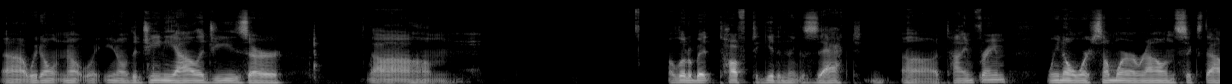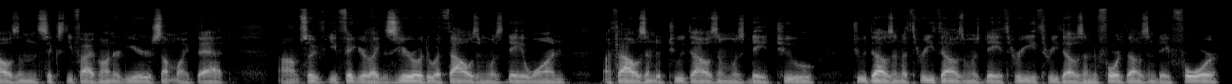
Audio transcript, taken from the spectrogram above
Uh, we don't know, you know, the genealogies are um, a little bit tough to get an exact uh, time frame. We know we're somewhere around 6,000, 6,500 years, something like that. Um, so if you figure like zero to a thousand was day one, a thousand to two thousand was day two, two thousand to three thousand was day three, three thousand to four thousand day four,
